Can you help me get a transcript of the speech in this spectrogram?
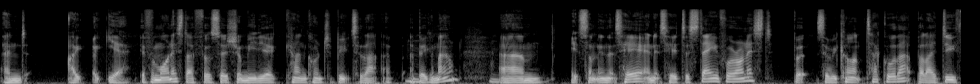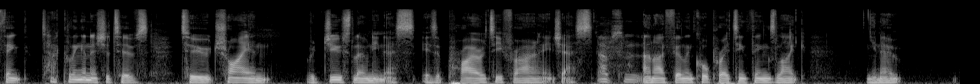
And I, yeah, if I'm honest, I feel social media can contribute to that a, a mm. big amount. Mm. Um, it's something that's here and it's here to stay, if we're honest. But so we can't tackle that. But I do think tackling initiatives to try and reduce loneliness is a priority for our NHS. Absolutely. And I feel incorporating things like, you know,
